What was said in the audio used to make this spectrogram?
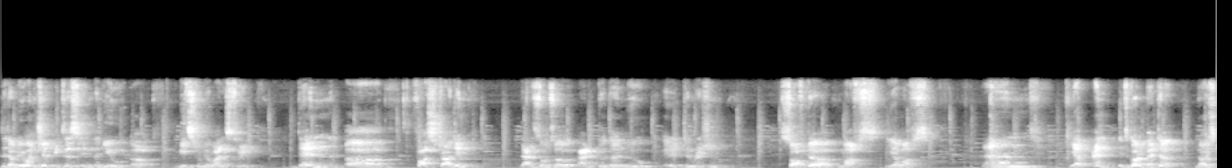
the W1 chip exists in the new uh, Beats Studio Wireless 3. Then uh, fast charging, that is also added to the new generation. Softer muffs, ear muffs, and yeah, and it's got a better noise,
